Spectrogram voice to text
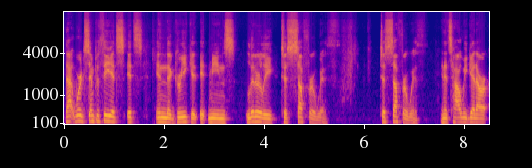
That word sympathy, it's it's in the Greek, it, it means literally to suffer with. To suffer with. And it's how we get our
